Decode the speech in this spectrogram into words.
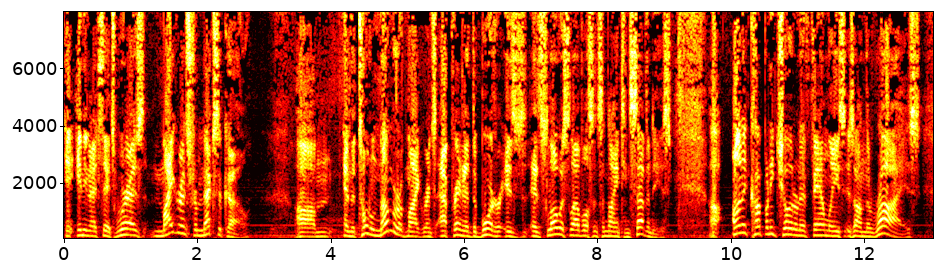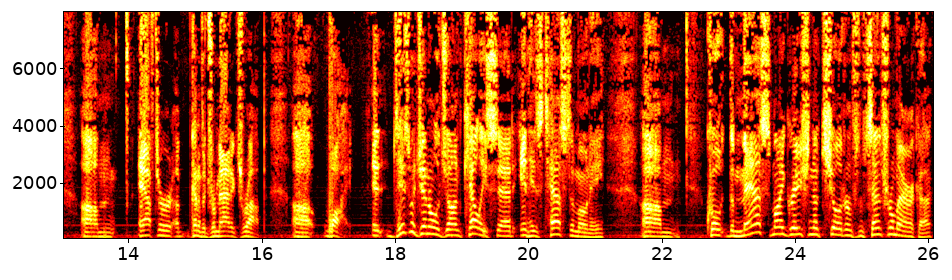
in, in, the United States. Whereas migrants from Mexico um, and the total number of migrants apprehended at the border is its lowest level since the 1970s. Uh, unaccompanied children and families is on the rise um, after a, kind of a dramatic drop. Uh, why? Here's what General John Kelly said in his testimony. Um, quote, the mass migration of children from Central America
